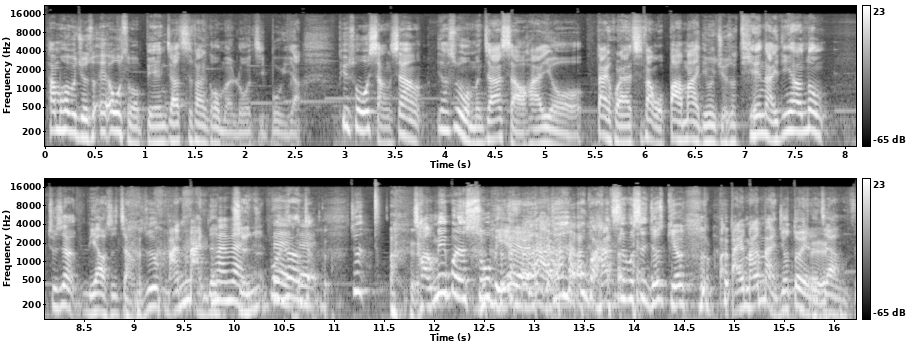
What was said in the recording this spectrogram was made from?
他们会不会觉得说，哎，为什么别人家吃饭跟我们逻辑不一样？譬如说，我想象要是我们家小孩有带回来吃饭，我爸妈一定会觉得说，天哪，一定要弄。就像李老师讲的，就是满满的 全，不能这样讲，就场面不能输别人啊！就是不管他吃不吃，你就是给我摆满满就对了，这样子。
